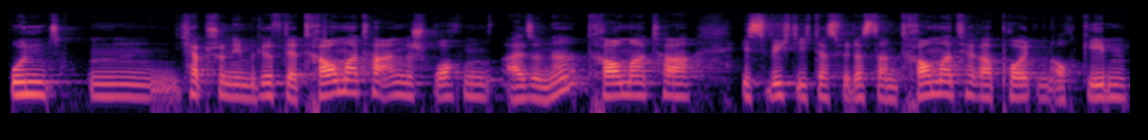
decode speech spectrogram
Und mh, mm, ich habe schon den Begriff der Traumata angesprochen. Also ne, Traumata ist wichtig, dass wir das dann Traumatherapeuten auch geben.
